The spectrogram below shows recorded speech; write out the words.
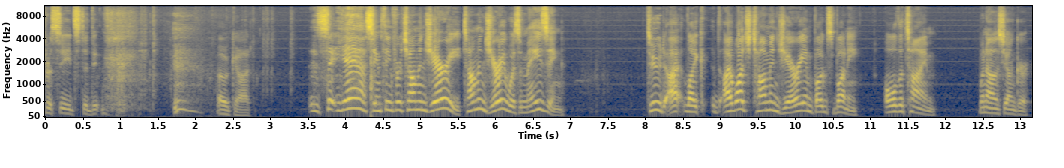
Proceeds to do. oh, God. Yeah, same thing for Tom and Jerry. Tom and Jerry was amazing. Dude, I like I watched Tom and Jerry and Bugs Bunny all the time when I was younger.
